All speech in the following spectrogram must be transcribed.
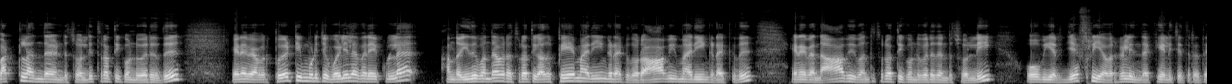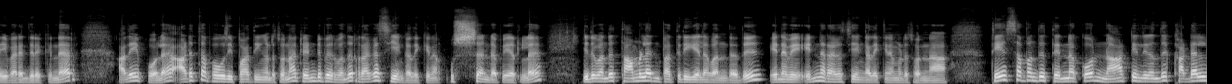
பட்லந்த என்று சொல்லி துரத்தி கொண்டு வருது. எனவே அவர் பேட்டி முடிச்சு வெளியில் வரைக்குள்ளே அந்த இது வந்து அவரை துரத்தி அது பே மாதிரியும் கிடக்குது ஒரு ஆவி மாதிரியும் கிடக்குது. எனவே அந்த ஆவி வந்து துரத்தி கொண்டு வருது என்று சொல்லி ஓவியர் ஜெஃப்ரி அவர்கள் இந்த கேலி சித்திரத்தை வரைந்திருக்கின்றார். அதே போல் அடுத்த பகுதி பார்த்தீங்கன்னு சொன்னால் ரெண்டு பேர் வந்து ரகசியம் கதைக்கணும். உஷ் என்ற பேரில். இது வந்து தமிழன் பத்திரிகையில் வந்தது. எனவே என்ன ரகசியம் கதைக்கணும் என்று சொன்னால் தேசபந்து தென்னக்கோன் நாட்டிலிருந்து கடல்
